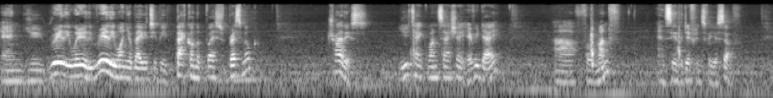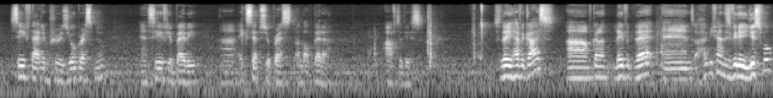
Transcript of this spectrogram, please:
and you really, really, really want your baby to be back on the breast, breast milk. Try this. You take one sachet every day uh, for a month and see the difference for yourself. See if that improves your breast milk and see if your baby uh, accepts your breast a lot better after this. So there you have it guys. Uh, I'm going to leave it there and I hope you found this video useful.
